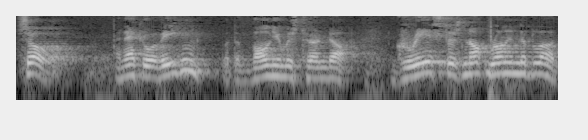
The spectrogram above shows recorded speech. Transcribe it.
So, an echo of Eden, but the volume is turned up. Grace does not run in the blood.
